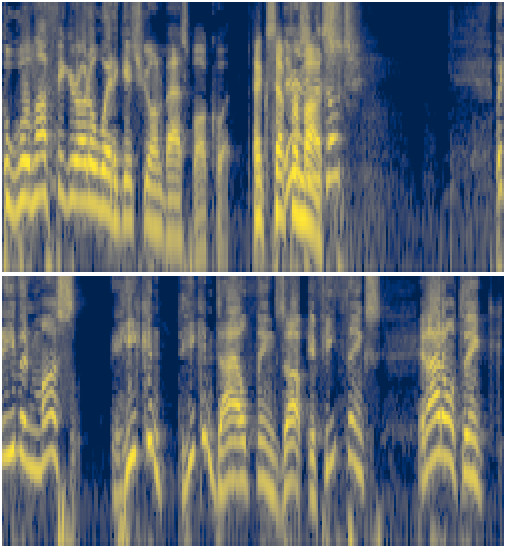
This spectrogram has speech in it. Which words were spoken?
who will not figure out a way to get you on the basketball court. Except There for Muss. But even Muss, he can he can dial things up if he thinks. And I don't think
